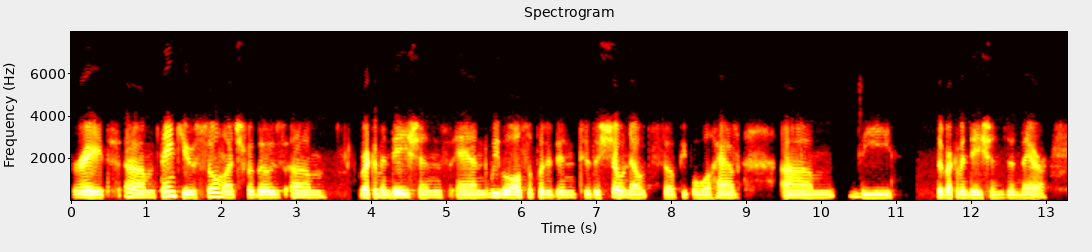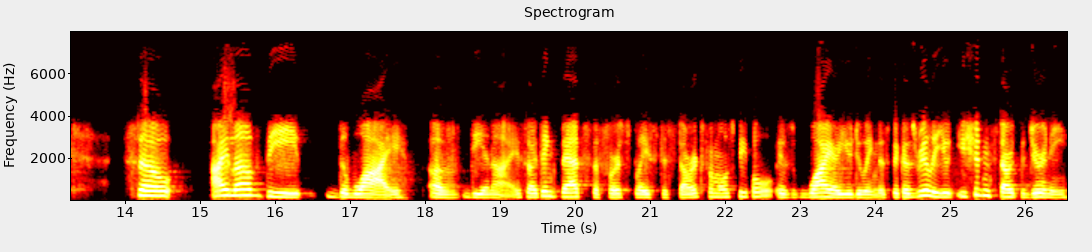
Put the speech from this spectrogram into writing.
great. Um, thank you so much for those um, recommendations, and we will also put it into the show notes so people will have um, the the recommendations in there. So I love the the why of DNI. So I think that's the first place to start for most people is why are you doing this? Because really you, you shouldn't start the journey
